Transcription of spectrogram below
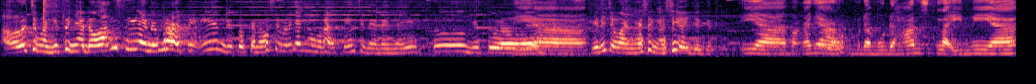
Allah cuma gitunya doang sih yang diperhatiin gitu. Kenapa sih mereka nggak merhatiin si neneknya itu gitu. Loh Iya. jadi cuma ngasih ngasih aja gitu. Iya, makanya mudah-mudahan setelah ini ya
